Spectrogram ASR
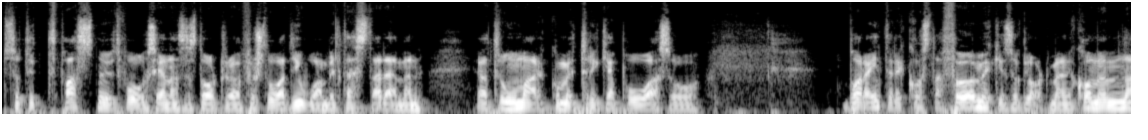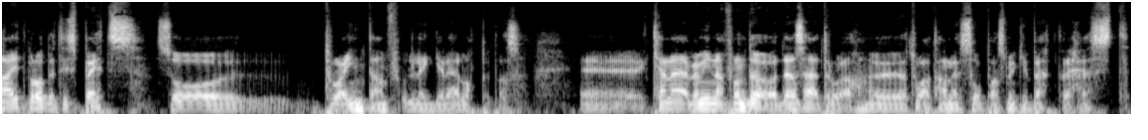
suttit fast nu två senaste starter. Jag förstår att Johan vill testa det men jag tror Mark kommer trycka på alltså. Bara inte det kostar för mycket såklart men kommer Knight Brodde till spets så tror jag inte han lägger det här loppet alltså. Eh, kan även vinna från döden så här tror jag. Eh, jag tror att han är så pass mycket bättre häst.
